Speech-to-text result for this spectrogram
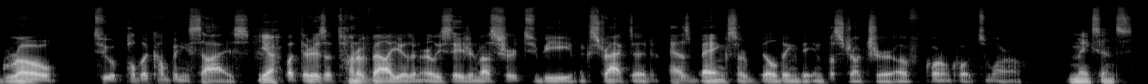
grow to a public company size. Yeah. But there is a ton of value as an early stage investor to be extracted as banks are building the infrastructure of quote unquote tomorrow. Makes sense.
